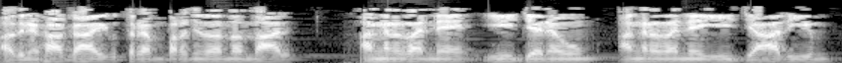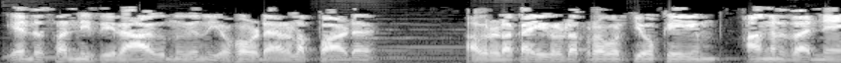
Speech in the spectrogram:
അതിന് ഹഗായി ഉത്തരം പറഞ്ഞതെന്നാൽ അങ്ങനെ തന്നെ ഈ ജനവും അങ്ങനെ തന്നെ ഈ ജാതിയും എന്റെ സന്നിധിയിലാകുന്നു എന്ന് യഹോയുടെ അരുളപ്പാട് അവരുടെ കൈകളുടെ പ്രവൃത്തിയൊക്കെയും അങ്ങനെ തന്നെ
